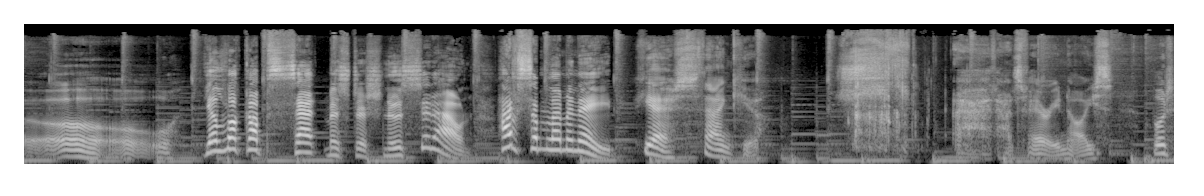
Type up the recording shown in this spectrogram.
Oh. You look upset, Mr. Snooze. Sit down. Have some lemonade. Yes, thank you. Ah, that's very nice. But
